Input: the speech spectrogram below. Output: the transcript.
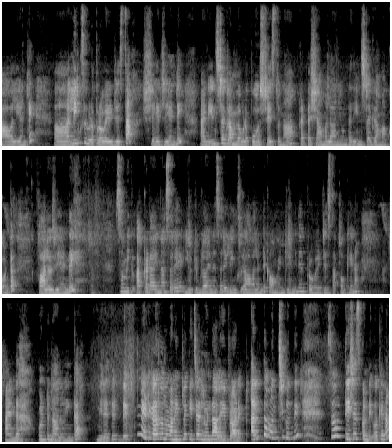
కావాలి అంటే లింక్స్ కూడా ప్రొవైడ్ చేస్తా. షేర్ చేయండి. అండ్ ఇన్స్టాగ్రామ్లో కూడా పోస్ట్ చేస్తున్నా. కట్ట శ్యామల అని ఉంటుంది ఇన్స్టాగ్రామ్ అకౌంట్. ఫాలో చేయండి. సో మీకు అక్కడ అయినా సరే యూట్యూబ్లో అయినా సరే లింక్స్ కావాలంటే కామెంట్ చేయండి నేను ప్రొవైడ్ చేస్తాను ఓకేనా? అండ్ ఉంటున్నాను ఇంకా. మీరైతే డెఫినెట్గా అసలు మన ఇంట్లో కిచెన్లో ఉండాలి ఈ ప్రోడక్ట్ అంత మంచిగా ఉంది సో తీసేసుకోండి ఓకేనా?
